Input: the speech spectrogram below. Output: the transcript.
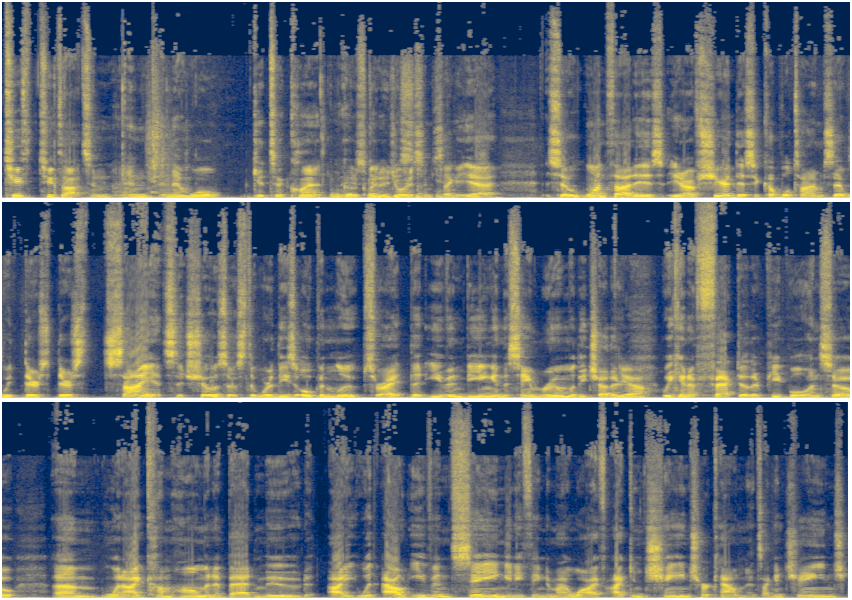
two two thoughts and and and then we'll get to Clint. We'll go to who's Clint going to join us in a snuck in. second. Yeah. So one thought is, you know, I've shared this a couple times that we there's there's science that shows us that we're these open loops, right? That even being in the same room with each other, Yeah. we can affect other people. And so um, when I come home in a bad mood, I without even saying anything to my wife, I can change her countenance. I can change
